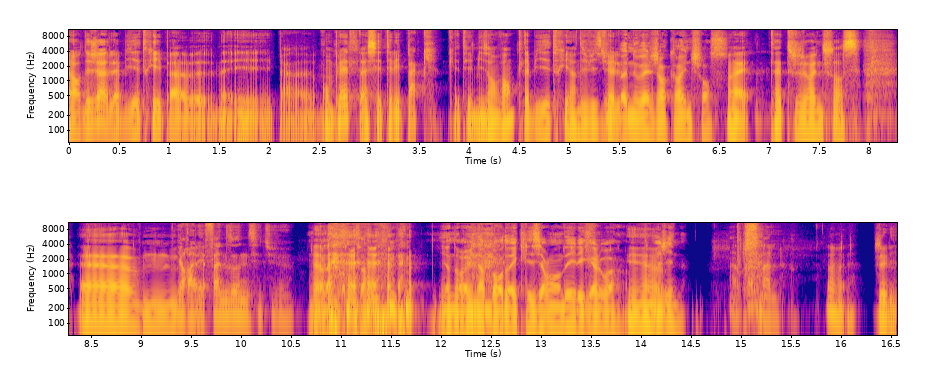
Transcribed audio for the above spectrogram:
alors, déjà, la billetterie n'est pas, euh, est pas euh, complète. Là, c'était les packs qui étaient mis en vente, la billetterie individuelle. Bonne nouvelle, j'ai encore une chance. Ouais, t'as toujours une chance. Euh, Il y aura les fan zones si tu veux. Voilà. Il y en aura une à Bordeaux avec les Irlandais et les Gallois. Euh, Imagine. Ah, pas mal. Joli.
